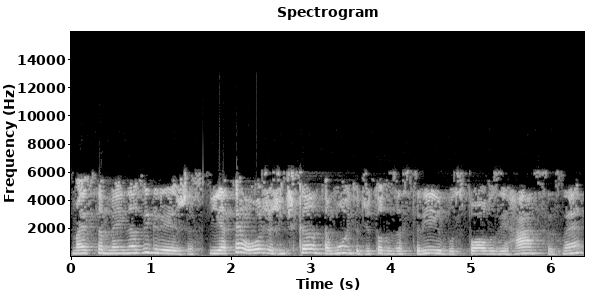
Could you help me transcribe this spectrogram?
mas também nas igrejas. E até hoje a gente canta muito de todas as tribos, povos e raças, né?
